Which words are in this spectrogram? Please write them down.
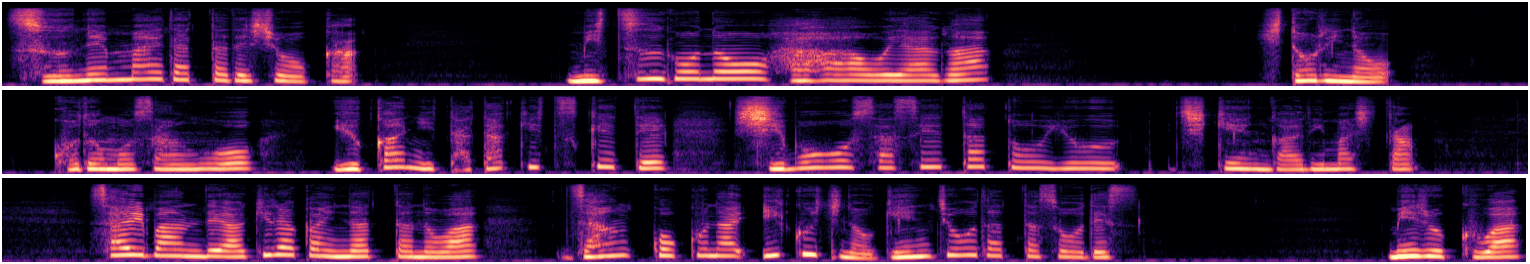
数年前だったでしょうか。三つ子の母親が一人の子供さんを床に叩きつけて死亡させたという事件がありました。裁判で明らかになったのは残酷な育児の現状だったそうです。ミルクは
